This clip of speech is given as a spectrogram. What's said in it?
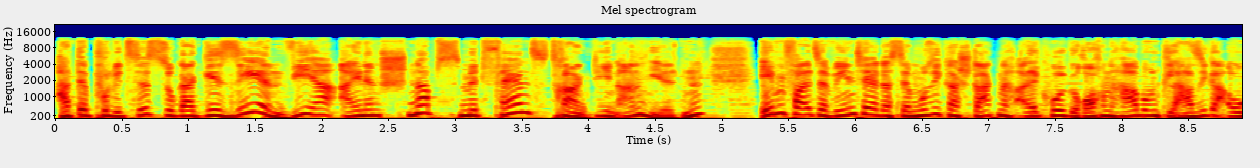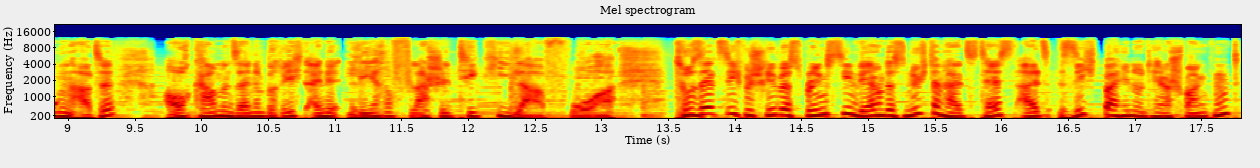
hat der Polizist sogar gesehen, wie er einen Schnaps mit Fans trank, die ihn anhielten. Ebenfalls erwähnte er, dass der Musiker stark nach Alkohol gerochen habe und glasige Augen hatte. Auch kam in seinem Bericht eine leere Flasche Tequila vor. Zusätzlich beschrieb er Springsteen während des Nüchternheitstests als sichtbar hin und her schwankend.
